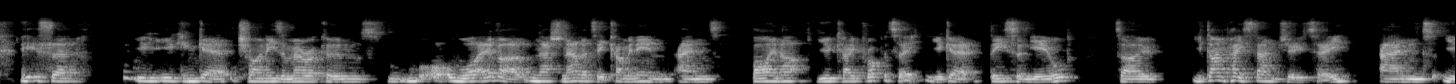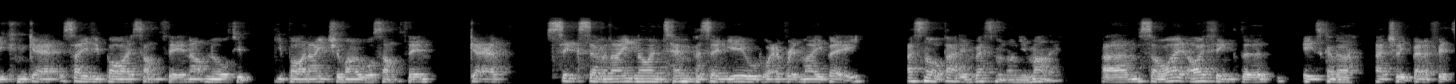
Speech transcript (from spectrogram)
it's uh, you, you can get Chinese Americans, whatever nationality coming in and buying up UK property. You get decent yield so you don't pay stamp duty, and you can get, say, if you buy something up north, you, you buy an HMO or something, get a six, seven, eight, nine, ten percent yield, whatever it may be. That's not a bad investment on your money. Um, so I, I, think that it's going to actually benefit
